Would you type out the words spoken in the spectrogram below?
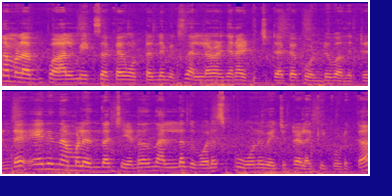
നമ്മൾ പാൽ മിക്സൊക്കെ മുട്ടന്റെ മിക്സ് നല്ലോണം ഞാൻ അടിച്ചിട്ടൊക്കെ കൊണ്ടുവന്നിട്ടുണ്ട്. ഇനി നമ്മൾ എന്താ ചെയ്യേണ്ടത് നല്ലതുപോലെ സ്പൂണ് വെച്ചിട്ട് ഇളക്കി കൊടുക്കുക.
